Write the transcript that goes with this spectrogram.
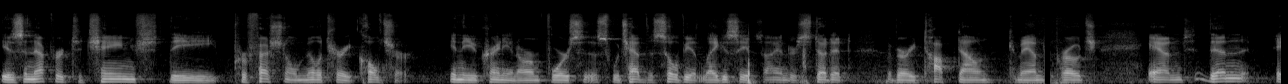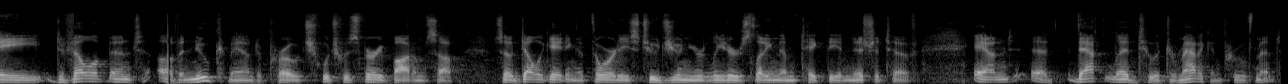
is an effort to change the professional military culture in the Ukrainian armed forces, which had the Soviet legacy, as I understood it, a very top-down command approach, and then a development of a new command approach, which was very bottoms up. So delegating authorities to junior leaders, letting them take the initiative. And uh, that led to a dramatic improvement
